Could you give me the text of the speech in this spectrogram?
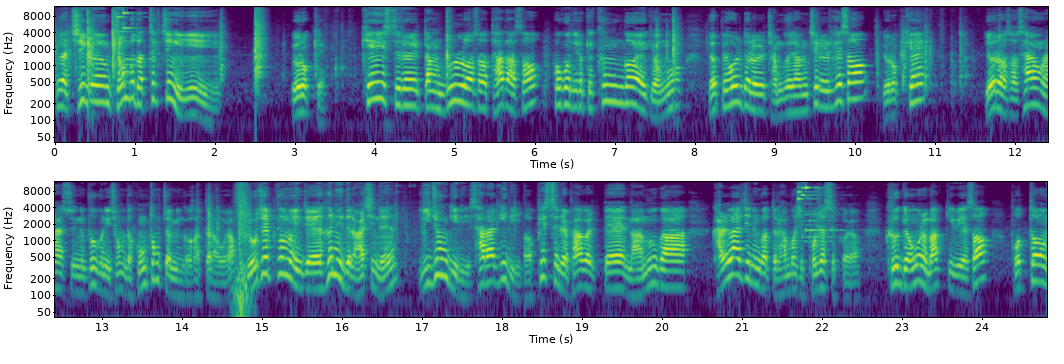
그러니까 지금 전부 다 특징이 요렇게. 케이스를 딱 눌러서 닫아서 혹은 이렇게 큰 거의 경우 옆에 홀더를 잠그 장치를 해서 요렇게 열어서 사용을 할 수 있는 부분이 전부 다 공통점인 것 같더라고요. 이 제품은 이제 흔히들 아시는 이중 길이, 사라 길이 어, 피스를 박을 때 나무가 갈라지는 것들을 한 번씩 보셨을 거예요. 그 경우를 막기 위해서 보통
